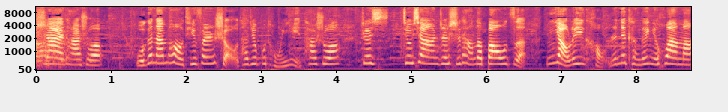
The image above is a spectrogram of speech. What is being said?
是爱他说，我跟男朋友提分手，他就不同意。他说这就像这食堂的包子，你咬了一口，人家肯给你换吗？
